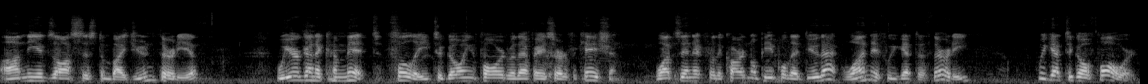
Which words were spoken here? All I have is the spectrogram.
on the exhaust system by June 30th, we are going to commit fully to going forward with FAA certification. What's in it for the Cardinal people that do that? One, if we get to 30, we get to go forward.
